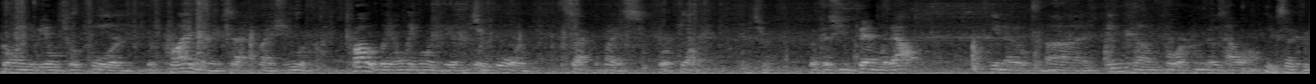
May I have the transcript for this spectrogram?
going to be able to afford the primary sacrifice. You were probably only going to be able to afford the sacrifice for a right. because you've been without, you know, uh, income for who knows how long. Exactly.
